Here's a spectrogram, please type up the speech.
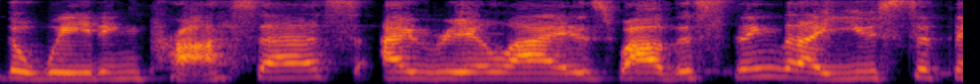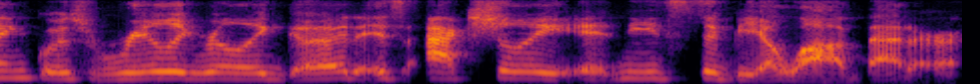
the waiting process, I realized, wow, this thing that I used to think was really, really good is actually, it needs to be a lot better.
